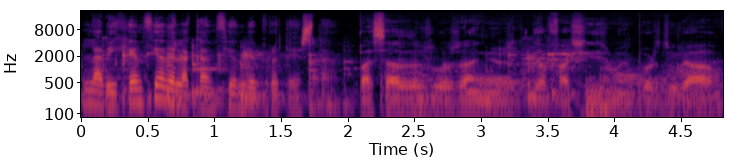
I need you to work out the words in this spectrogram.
la vigencia de la canción de protesta. Pasados los años del fascismo en Portugal,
